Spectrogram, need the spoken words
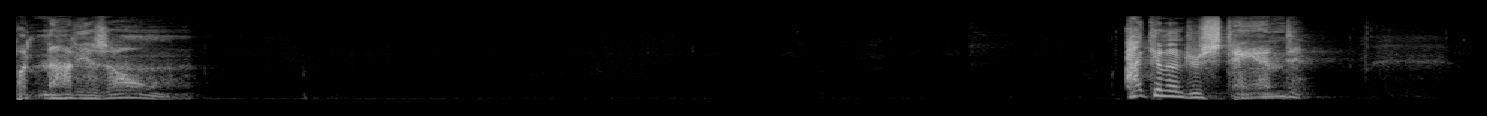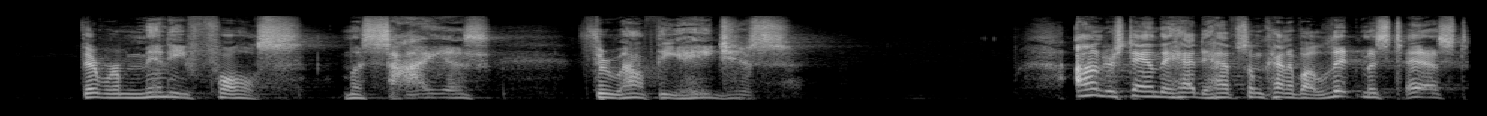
But not his own. I can understand there were many false messiahs throughout the ages. I understand they had to have some kind of a litmus test,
